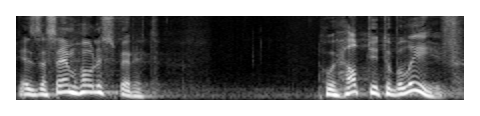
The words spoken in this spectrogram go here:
Is the same Holy Spirit who helped you to believe.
